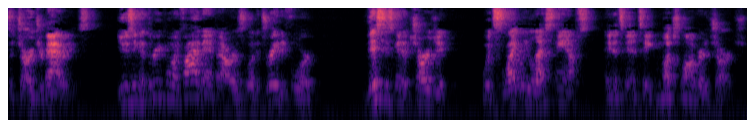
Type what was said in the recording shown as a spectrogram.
to charge your batteries. Using a 3.5 amp hour is what it's rated for. This is going to charge it with slightly less amps, and it's going to take much longer to charge.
